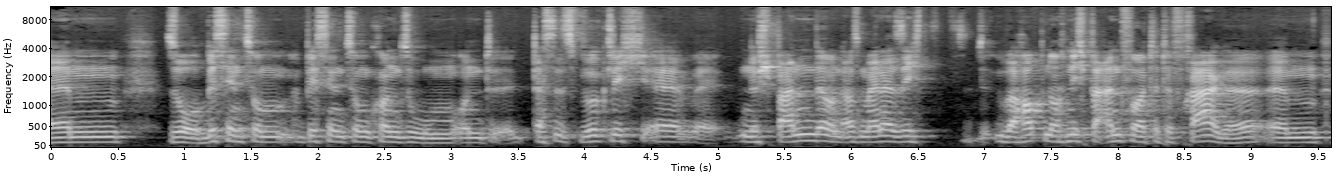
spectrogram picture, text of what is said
Ähm, so, bis hin zum, bis hin zum Konsum. Und das ist wirklich äh, eine spannende und aus meiner Sicht überhaupt noch nicht beantwortete Frage, ähm,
